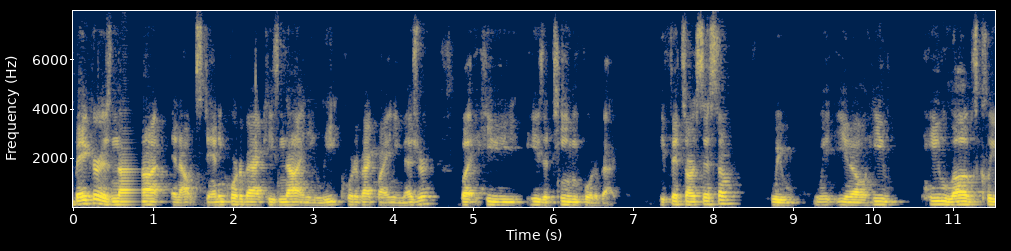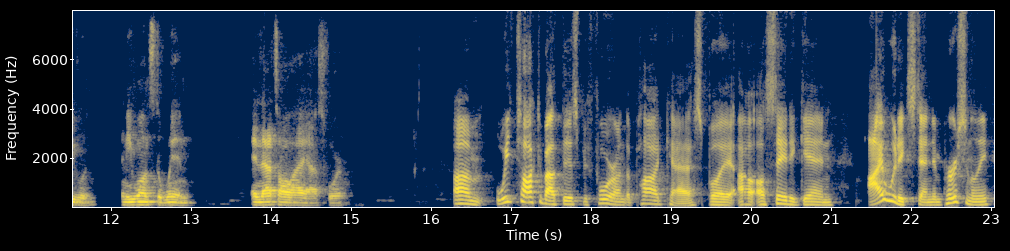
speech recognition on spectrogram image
Baker is not an outstanding quarterback. He's not an elite quarterback by any measure, but he he's a team quarterback. He fits our system. We we you know he he loves Cleveland and he wants to win, and that's all I ask for. Um, we've talked about this before on the podcast, but I'll, I'll say it again. I would extend him personally.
